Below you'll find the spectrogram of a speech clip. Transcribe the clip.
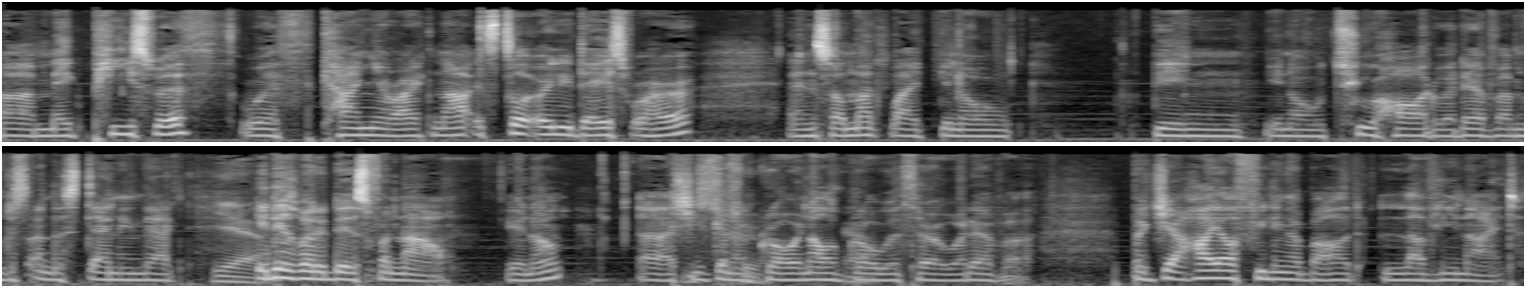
uh, make peace with with Khanya right now. It's still early days for her, and so I'm not like you know being you know too hard or whatever. I'm just understanding that Yeah. it is what it is for now. You know, uh, she's It's gonna true. grow, and I'll Yeah. grow with her, whatever. But yeah, how y'all feeling about Lovely Night?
